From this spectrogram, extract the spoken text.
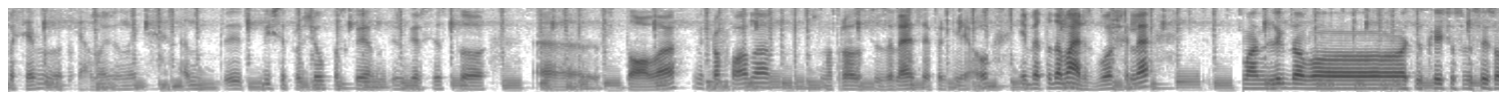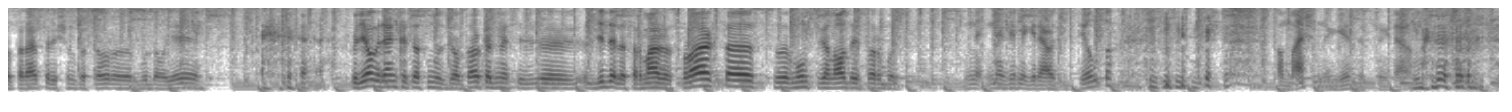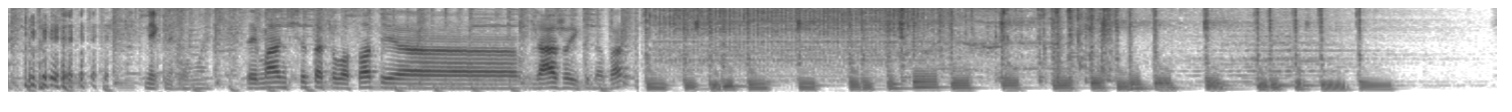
pasiėmiau nuo kiemo, žinai, ant, išsiprašiau paskui ant, iš garsistų e, stovą mikrofoną, man atrodo, su izolacija priklijau, ir bet tada Marius buvo šalia, Man likdavo atsiskaičius visais operatoriais 100 eurų ir būdavo jėjai. Kodėl renkatės mus? Dėl to, kad mes e, didelis ar mažas projektas mums vienodai svarbus. ne, negali greuti tiltų, o mašiną gali sugriauti. Niekas nefilmuoja. Tai man šitą filosofiją veža iki dabar.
